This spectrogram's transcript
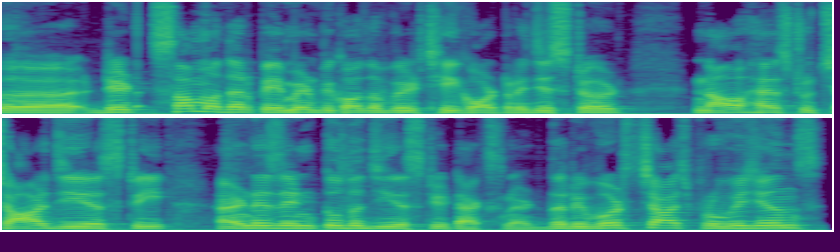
uh, did some other payment because of which he got registered now has to charge GST and is into the GST tax net. The reverse charge provisions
